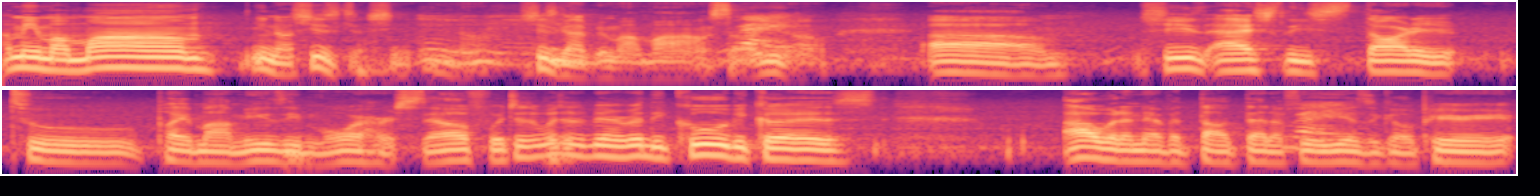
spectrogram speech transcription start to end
I mean, my mom, you know, she's she, you know she's gonna be my mom, so you know, um, she's actually started to play my music more herself, which is which has been really cool because I would have never thought that a few Right. years ago. Period.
